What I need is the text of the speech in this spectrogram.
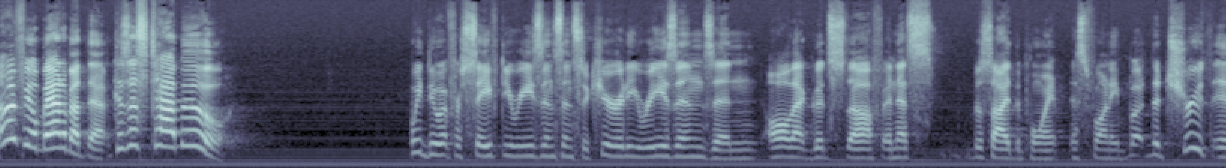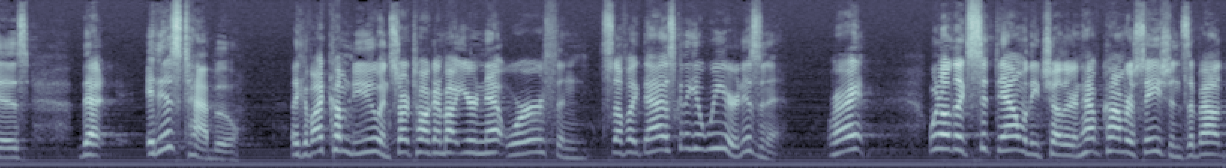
I don't feel bad about that because it's taboo. We do it for safety reasons and security reasons and all that good stuff, and that's beside the point. It's funny. But the truth is that it is taboo. Like if I come to you and start talking about your net worth and stuff like that, it's going to get weird, isn't it? Right? We don't like sit down with each other and have conversations about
